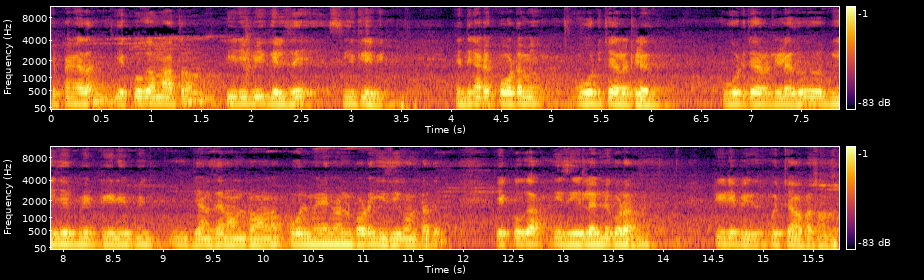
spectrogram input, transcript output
చెప్పాను కదా ఎక్కువగా మాత్రం టీడీపీ గెలిచే సీట్లు ఇవి. ఎందుకంటే కూటమి ఓటు చేయట్లేదు. ఓటు చేయట్లేదు బీజేపీ టీడీపీ జనసేన ఉండటం వల్ల పోల్ మేనేజ్మెంట్ కూడా ఈజీగా ఉంటుంది. ఎక్కువగా ఈ సీట్లన్నీ కూడా టీడీపీకి వచ్చే అవకాశం ఉంది.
